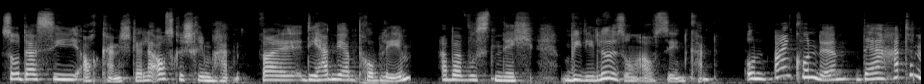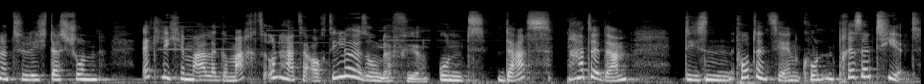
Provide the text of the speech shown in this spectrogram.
So dass sie auch keine Stelle ausgeschrieben hatten. Weil die hatten ja ein Problem, aber wussten nicht, wie die Lösung aussehen kann. Und mein Kunde, der hatte natürlich das schon etliche Male gemacht und hatte auch die Lösung dafür. Und das hatte dann diesen potenziellen Kunden präsentiert.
